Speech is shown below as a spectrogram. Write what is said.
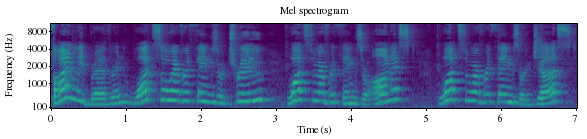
Finally, brethren, whatsoever things are true, whatsoever things are honest, whatsoever things are just,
